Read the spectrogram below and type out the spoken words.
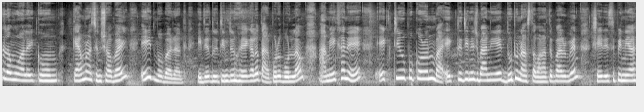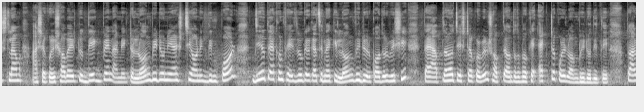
আসসালামু আলাইকুম। কেমন আছেন সবাই? ঈদ মোবারক। ঈদের দুই, তিন দিন হয়ে গেল তারপরে বললাম, আমি এখানে একটি উপকরণ বা একটি জিনিস বানিয়ে দুটো নাস্তা বানাতে পারবেন, সেই রেসিপি নিয়ে আসলাম। আশা করি সবাই একটু দেখবেন, আমি একটা লং ভিডিও নিয়ে আসছি অনেক দিন পর। যেহেতু এখন ফেসবুকের কাছে নাকি লং ভিডিওর কদর বেশি, তাই আপনারাও চেষ্টা করবেন সপ্তাহে অন্ততপক্ষে একটা করে লং ভিডিও দিতে। তো আর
